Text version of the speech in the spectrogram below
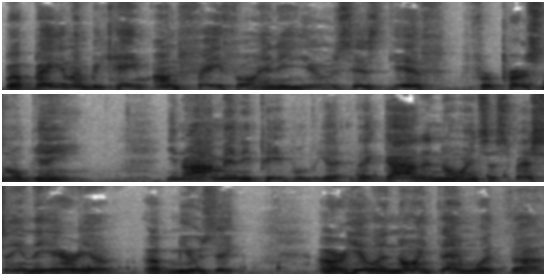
But Balaam became unfaithful and he used his gift for personal gain. You know how many people that God anoints, especially in the area of, of music, or he'll anoint them with. Uh,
